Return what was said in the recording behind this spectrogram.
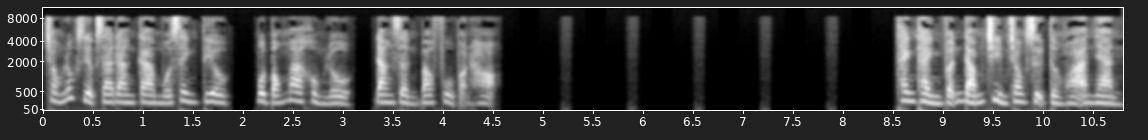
Trong lúc Diệp gia đang ca múa xanh tiêu, một bóng ma khổng lồ đang dần bao phủ bọn họ. Thanh Thành vẫn đắm chìm trong sự tường hòa an nhàn.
